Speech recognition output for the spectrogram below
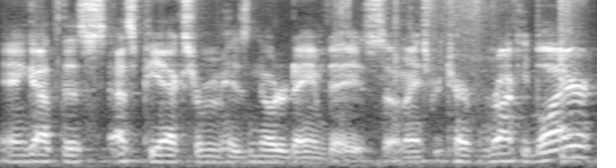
And got this SPX from his Notre Dame days. So nice return from Rocky Bleier.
